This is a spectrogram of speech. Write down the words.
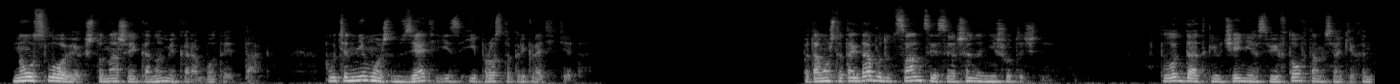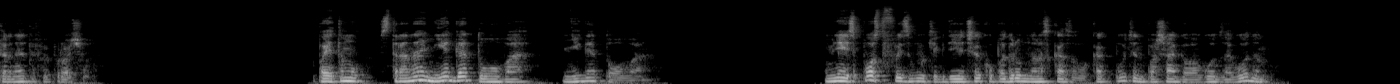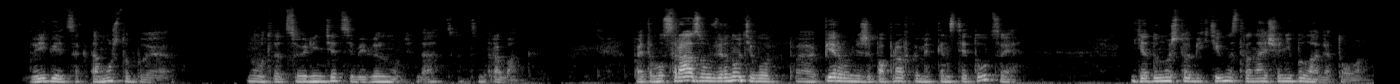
На условиях, что наша экономика работает так. Путин не может взять и просто прекратить это. Потому что тогда будут санкции совершенно нешуточные. Вплоть до отключения свифтов, там всяких интернетов и прочего. Поэтому страна не готова, не готова. У меня есть пост в Фейсбуке, где я человеку подробно рассказывал, как Путин пошагово год за годом двигается к тому, чтобы ну, вот этот суверенитет себе вернуть, да, Центробанк. Поэтому сразу вернуть его э, первыми же поправками к Конституции, я думаю, что объективно страна еще не была готова.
